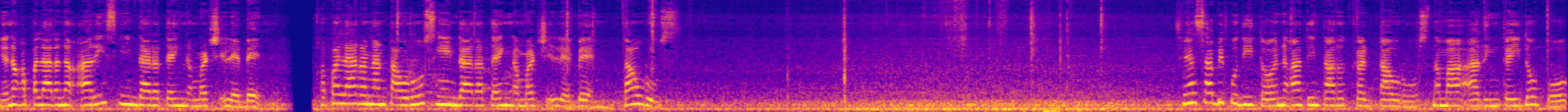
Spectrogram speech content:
Yan ang kapalaran ng Aris ngayong darating na March 11. Kapalaran ng Taurus ngayong darating na March 11. Taurus. Sinasabi po dito na ating tarot card Taurus na maaaring kayo daw po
